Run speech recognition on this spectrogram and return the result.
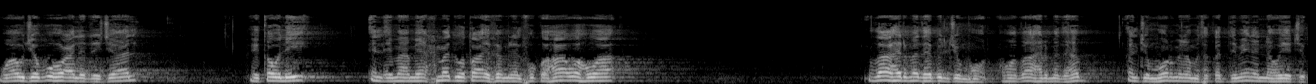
وأوجبوه على الرجال في قول الإمام أحمد وطائفة من الفقهاء وهو ظاهر مذهب الجمهور هو ظاهر مذهب الجمهور من المتقدمين أنه يجب.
